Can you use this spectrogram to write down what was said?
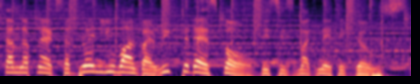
coming up next, a brand new one by Rick Tedesco. This is Magnetic Ghost.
